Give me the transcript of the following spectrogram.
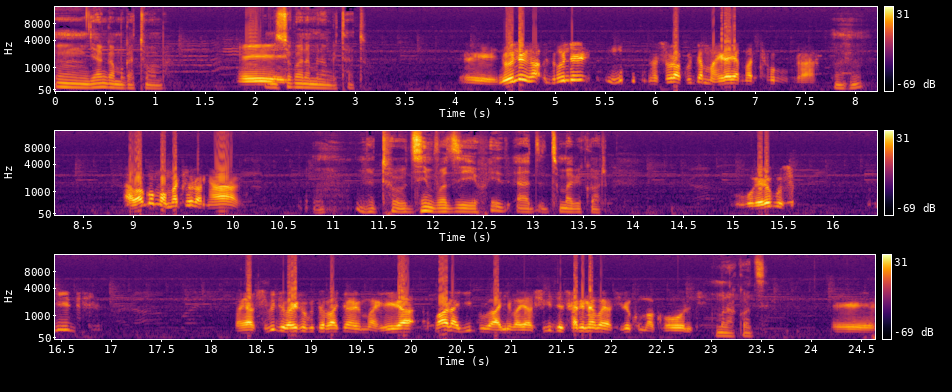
Mm, yanga mu gatumba. Eh. isegonda mirongo itatu. Eh none none ntashobora kurya amahera y'amatora. Mhm. Abagoma amatora ntabe. ntituzi imvo ziwe atuma bikora Ubu rero gusa. Bayasubije bariko kuza bajya ayo mahera barayiguranye bayasubije kandi n'abayasire ku makonti. murakoze Eh.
